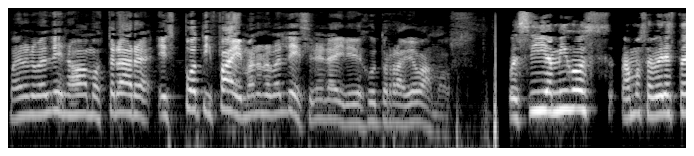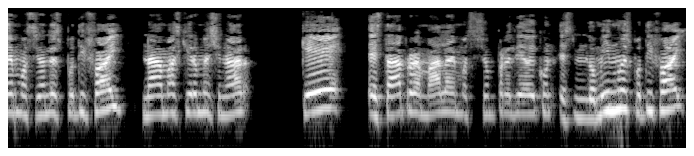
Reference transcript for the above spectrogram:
Manuel Valdés nos va a mostrar Spotify. Manuel Valdés en el aire de Junto Radio. Vamos. Pues sí, amigos, vamos a ver esta demostración de Spotify. Nada más quiero mencionar que estaba programada la demostración para el día de hoy con lo mismo de Spotify,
